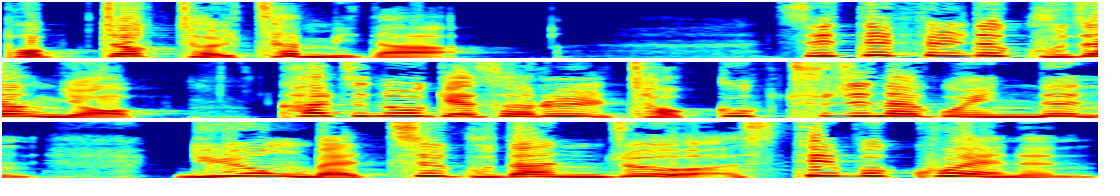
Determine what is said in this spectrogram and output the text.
법적 절차입니다. 시티필드 구장 옆 카지노 개설을 적극 추진하고 있는 뉴욕 메츠 구단주 스티브 코헨은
